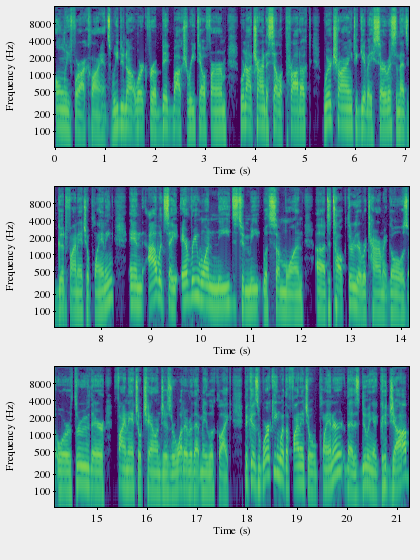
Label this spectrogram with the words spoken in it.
only for our clients. We do not work for a big box retail firm. We're not trying to sell a product. We're trying to give a service, and that's good financial planning. And I would say everyone needs to meet with someone uh, to talk through their retirement goals or through their financial challenges or whatever that may look like. Because working with a financial planner that is doing a good job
